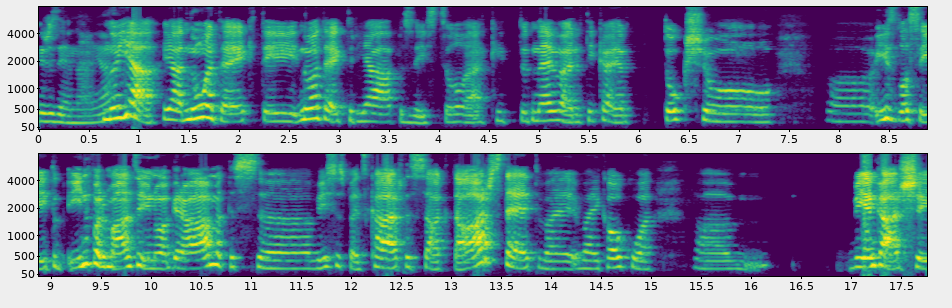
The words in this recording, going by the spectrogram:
virzienā. Ja? Nu jā, jā noteikti, noteikti ir jāpazīst cilvēki. Tu nevari tikai ar tukšu uh, izlasītu informāciju no grāmatas, uh, visus pēc kārtas sākt ārstēt vai, vai kaut ko. Uh, vienkārši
